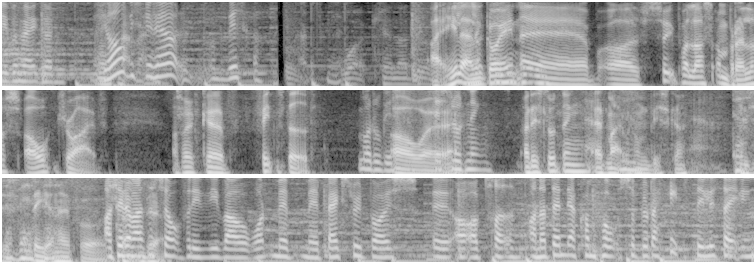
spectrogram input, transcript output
Vi behøver ikke høre den. Jo, vi skal høre, du visker. Ej, helt ærligt. Gå ind øh, og søg på Los Umbrellos og Drive. Og så kan du finde stedet. Hvor du visker. Og, øh, Det er slutningen. Og det er slutningen, at Majbert, hun visker. Det er så på Og det, der var så sjovt, fordi vi var jo rundt med, med Backstreet Boys øh, og optræden, og når den der kom på, så blev der helt stille i salen.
